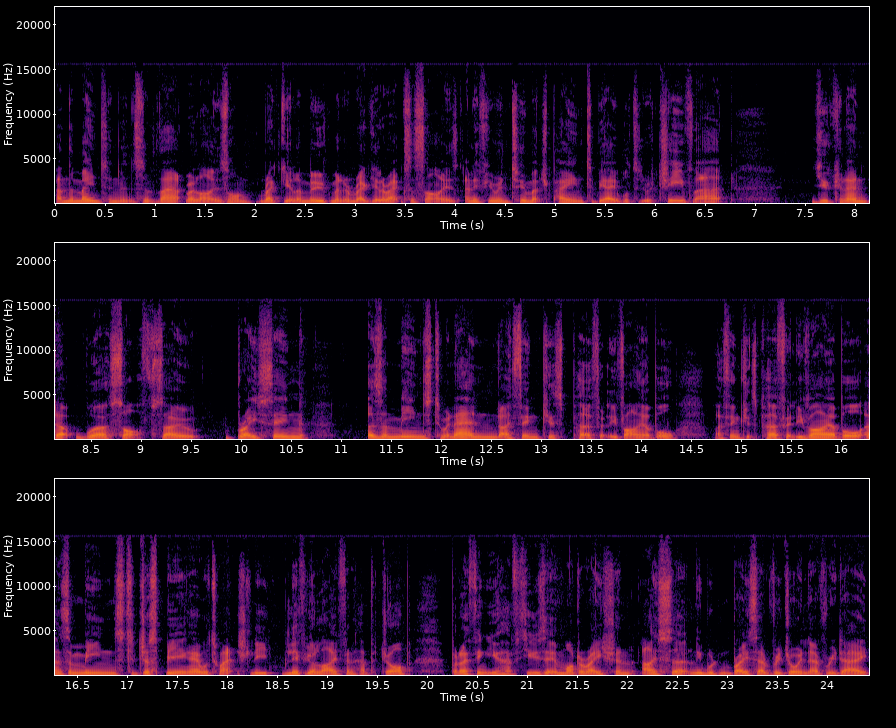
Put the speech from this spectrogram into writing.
And the maintenance of that relies on regular movement and regular exercise. And if you're in too much pain to be able to achieve that you can end up worse off. So bracing as a means to an end i think is perfectly viable I think it's perfectly viable as a means to just being able to actually live your life and have a job. But I think you have to use it in moderation. I certainly wouldn't brace every joint every day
